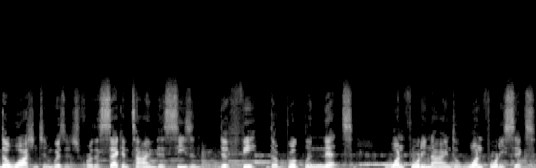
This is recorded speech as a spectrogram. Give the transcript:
The Washington Wizards, for the second time this season, defeat the Brooklyn Nets 149 to 146,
